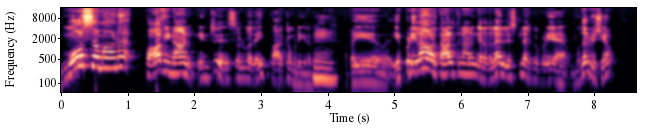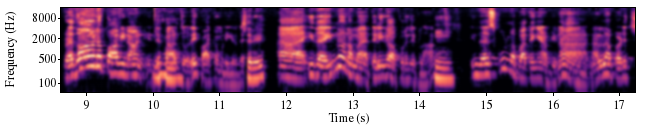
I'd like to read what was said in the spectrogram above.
மோசமான பாவி நான் என்று சொல்வதை பார்க்க முடிகிறது. அப்ப எப்படிலாம் அவர் தாழ்த்தினாருங்கிறதுல லிஸ்ட்ல இருக்கக்கூடிய முதல் விஷயம் பிரதான பாவி நான் என்று. தாழ்த்துவதை பார்க்க முடிகிறது. இதை இன்னும் நம்ம தெளிவா புரிஞ்சுக்கலாம். இந்த ஸ்கூல்ல பாத்தீங்க அப்படின்னா நல்லா படிச்ச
